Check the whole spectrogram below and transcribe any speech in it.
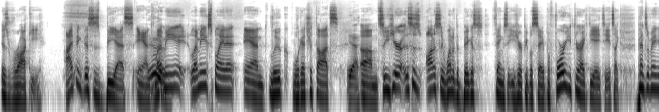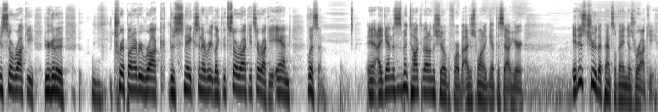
is rocky. I think this is BS, and let me let me explain it. And Luke, we'll get your thoughts. Yeah. Um. So you hear this is honestly one of the biggest things that you hear people say before you through hike the AT. It's like Pennsylvania's so rocky, you're gonna trip on every rock. There's snakes in every like it's so rocky, it's so rocky. And listen, and again, this has been talked about on the show before, but I just want to get this out here. It is true that Pennsylvania's rocky.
